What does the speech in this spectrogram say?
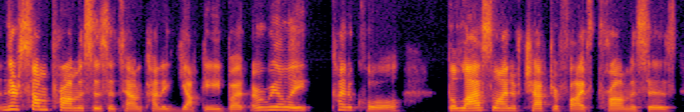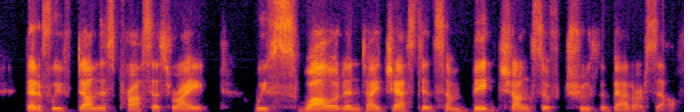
and there's some promises that sound kind of yucky, but are really kind of cool. The last line of chapter five promises that if we've done this process right, we've swallowed and digested some big chunks of truth about ourselves.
